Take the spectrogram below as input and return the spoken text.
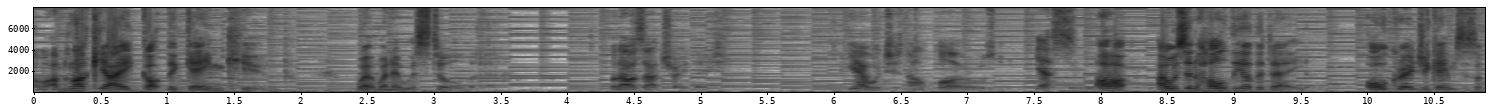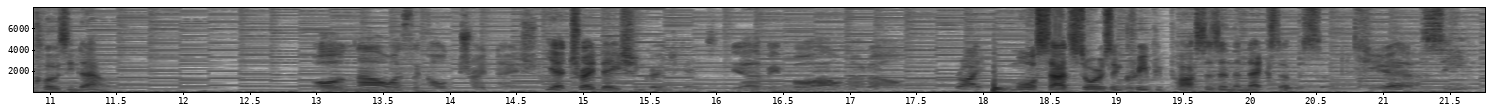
I'm, I'm lucky I got the GameCube when, when it was still there. But that was at Trade Nation. Yeah, which is now closed. Yes. Oh, I was in Hull the other day. All Grainger Games is are closing down. Or now as they're called Trade Nation. Yeah, Trade Nation, Grainger Games. Yeah, they've been bought out, no doubt. Right. More sad stories and creepy pastas in the next episode. Yeah. See you.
